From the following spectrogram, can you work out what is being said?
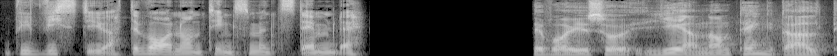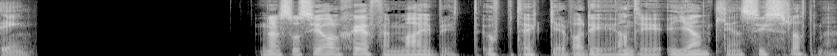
vi visste ju att det var någonting som inte stämde. Det var ju så genomtänkt allting. När socialchefen Maj-Britt upptäcker vad det är André egentligen sysslat med,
